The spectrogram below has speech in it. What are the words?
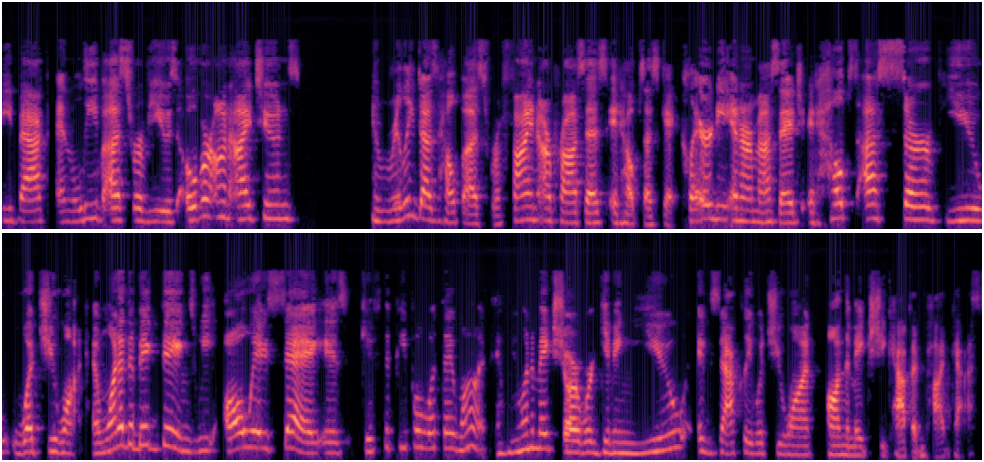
feedback and leave us reviews over on iTunes, it really does help us refine our process. It helps us get clarity in our message. It helps us serve you what you want. And one of the big things we always say is give the people what they want. And we want to make sure we're giving you exactly what you want on the Make Chic Happen podcast.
